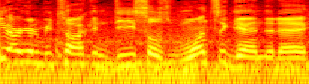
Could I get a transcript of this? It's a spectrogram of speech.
We are gonna be talking diesels once again today.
